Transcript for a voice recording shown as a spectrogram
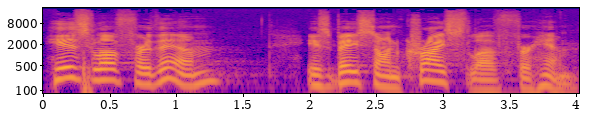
His love for them is based on Christ's love for him.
